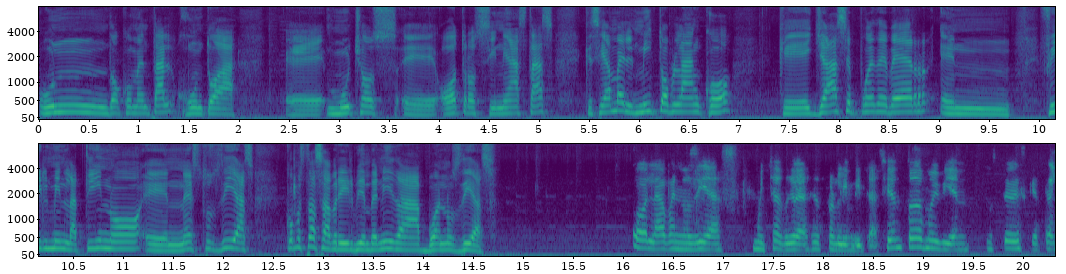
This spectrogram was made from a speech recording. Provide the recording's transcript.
un documental junto a eh, muchos otros cineastas que se llama El Mito Blanco que ya se puede ver en Filming Latino en estos días. ¿Cómo estás, Abril? Bienvenida, buenos días. Hola, buenos días. Muchas gracias por la invitación. Todo muy bien. ¿Ustedes qué tal?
